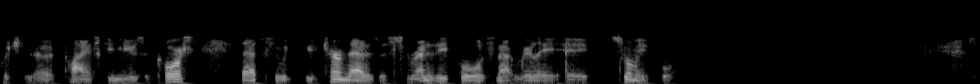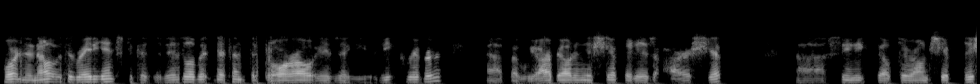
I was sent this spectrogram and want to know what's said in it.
which the clients can use, of course. That's we, we term that as a serenity pool. It's not really a swimming pool. It's important to note with the Radiance because it is a little bit different. The Douro is a unique river, uh, but we are building this ship. It is our ship. Uh, Scenic built their own ship this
